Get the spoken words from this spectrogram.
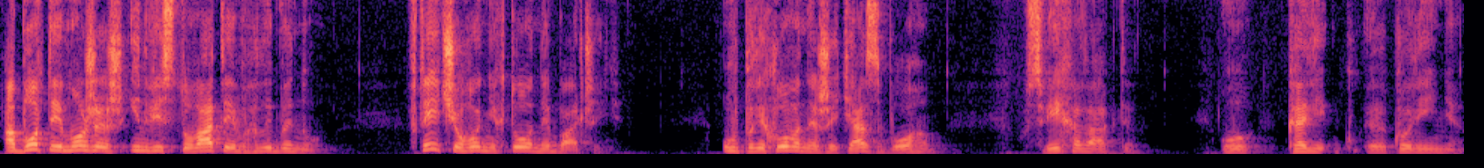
Або ти можеш інвестувати в глибину, в те, чого ніхто не бачить, у приховане життя з Богом, у свій характер, у е, коріння.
